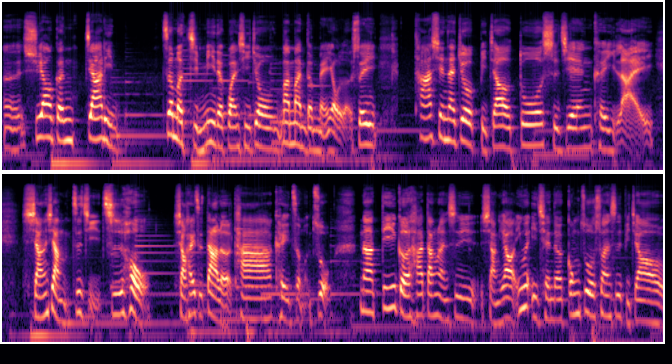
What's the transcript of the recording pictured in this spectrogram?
呃需要跟家里这么紧密的关系就慢慢的没有了，所以。他现在就比较多时间可以来想想自己之后小孩子大了，他可以怎么做。那第一个，他当然是想要，因为以前的工作算是比较，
